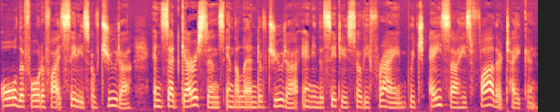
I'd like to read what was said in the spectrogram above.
all the fortified cities of Judah, and set garrisons in the land of Judah and in the cities of Ephraim, which Asa his father taken.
